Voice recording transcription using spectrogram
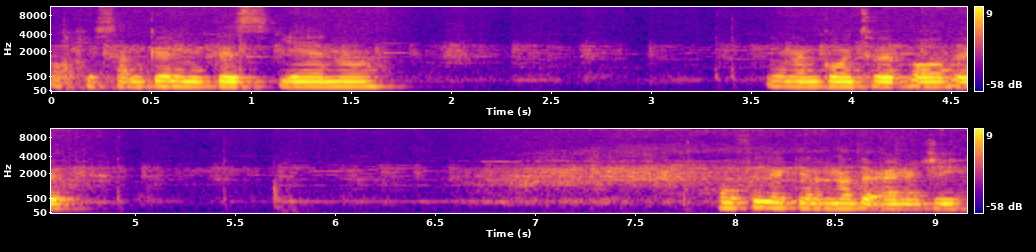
Okay, so I'm getting this Yanma. And I'm going to evolve it. Hopefully I get another energy.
